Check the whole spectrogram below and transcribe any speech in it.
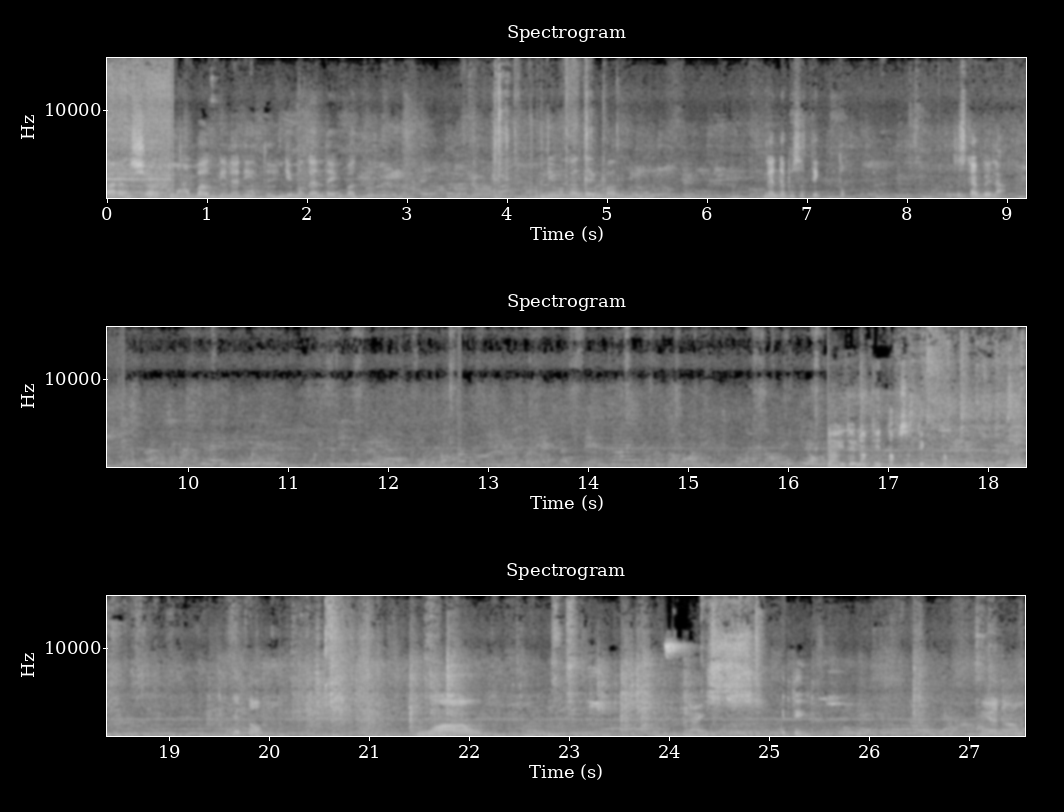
parang short. Mga bag nila dito. Hindi maganda yung bag nila. Hindi maganda yung bag nila. Ganda pa sa TikTok. Tapos kabila. Yeah, ito nakita ko sa TikTok. Hmm? Ito. Wow. Nice. Ito eh. Yan ang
